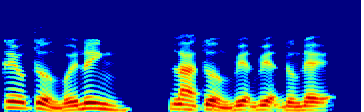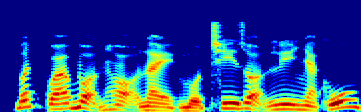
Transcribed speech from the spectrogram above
kêu tưởng với Ninh, là tưởng viện viện đường đệ, bất quá bọn họ này một chi dọn ly nhà cũ,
